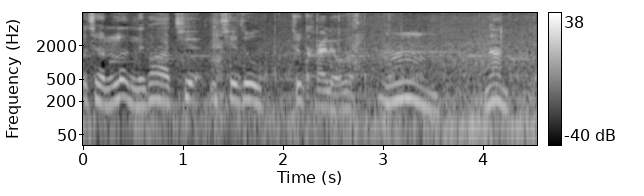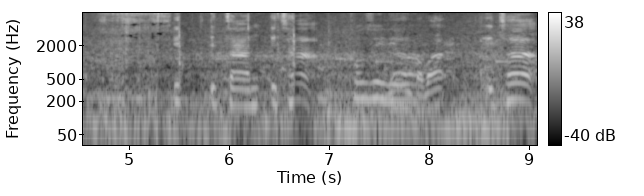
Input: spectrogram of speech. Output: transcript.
而且很嫩，你看它切一切就就开了了，嗯，你看一一粘一叉，都是一你看宝宝一叉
